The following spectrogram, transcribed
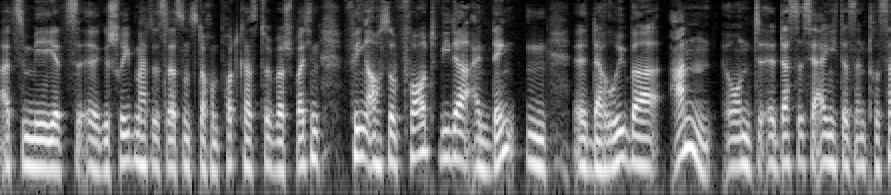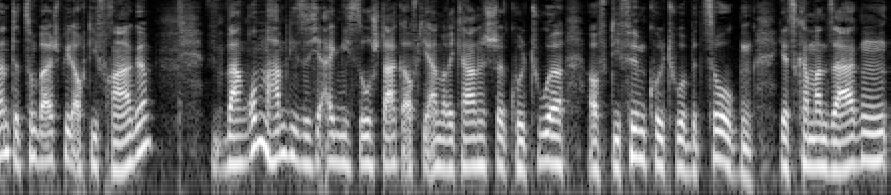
als du mir jetzt äh, geschrieben hattest, lass uns doch im Podcast drüber sprechen, fing auch sofort wieder ein Denken äh, darüber an. Und äh, das ist ja eigentlich das Interessante. Zum Beispiel auch die Frage, warum haben die sich eigentlich so stark auf die amerikanische Kultur, auf die Filmkultur bezogen? Jetzt kann man sagen,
